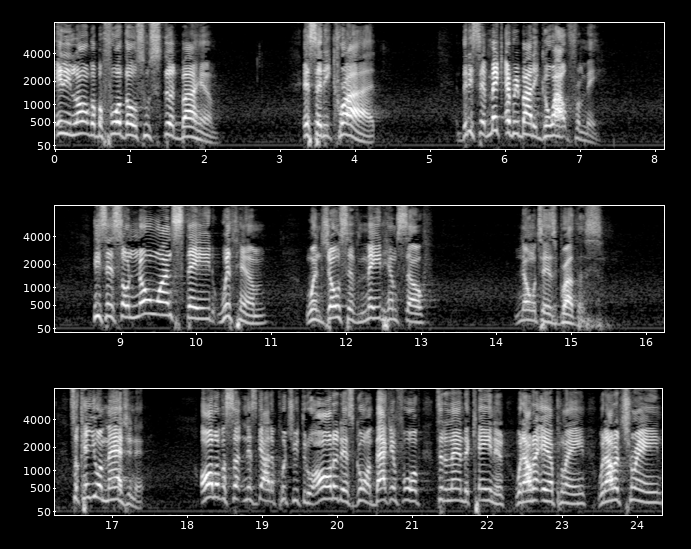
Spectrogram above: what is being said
any longer before those who stood by him. It said he cried. Then he said, Make everybody go out from me. He says, So no one stayed with him when Joseph made himself known to his brothers. So can you imagine it? All of a sudden, this guy to put you through all of this, going back and forth to the land of Canaan without an airplane, without a train,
